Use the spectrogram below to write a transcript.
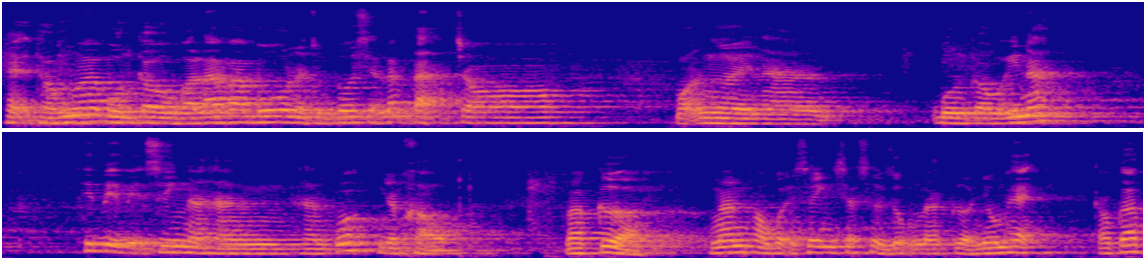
Hệ thống bồn cầu và lavabo là chúng tôi sẽ lắp đặt cho mọi người là bồn cầu inox, thiết bị vệ sinh là hàng Hàn Quốc nhập khẩu. Và cửa ngăn phòng vệ sinh sẽ sử dụng là cửa nhôm hệ cao cấp.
